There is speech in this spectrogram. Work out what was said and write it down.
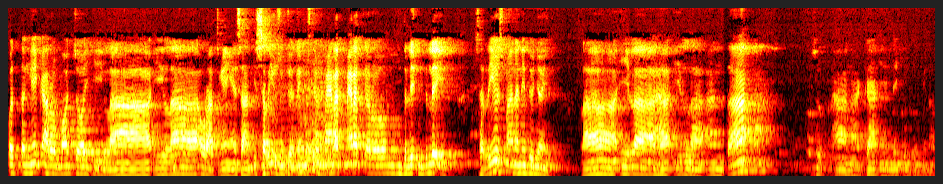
wetenge karo maca iki la ila ora cengengesan. Iki serius udene mesti melet-melet karo ndelik-ndelik. Serius mana nih dunia ini la ilaha illa anta subhanaka ini kuntu minal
